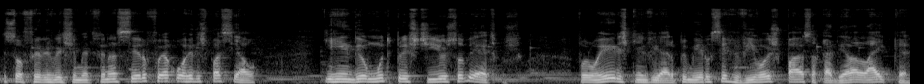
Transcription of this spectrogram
que sofreram investimento financeiro foi a corrida espacial, que rendeu muito prestígio aos soviéticos. Foram eles que enviaram primeiro o ser vivo ao espaço, a cadela Laika,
